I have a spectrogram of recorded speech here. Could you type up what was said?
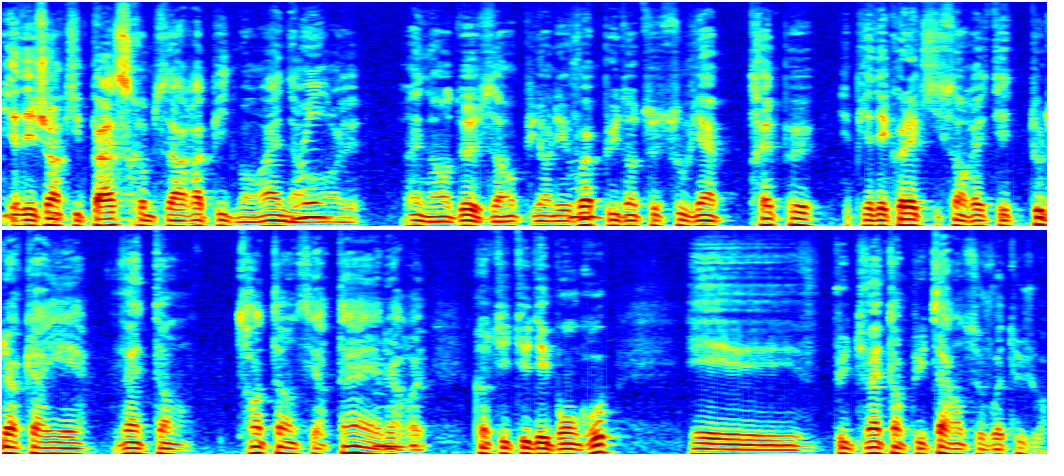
il y a des gens qui passent comme ça rapidement, un an, Oui. euh, un an, deux ans, puis on les voit Mhm. plus, on se souvient très peu. Et puis il y a des collègues qui sont restés toute leur carrière, 20 ans, 30 ans certains, et Mhm. alors euh, constituent des bons groupes, et plus de 20 ans plus tard, on se voit toujours.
